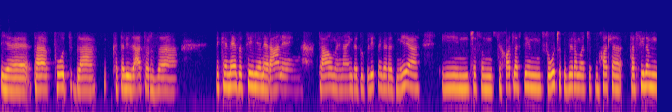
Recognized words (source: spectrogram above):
je ta pot bila katalizator za neke nezaceljene rane in travme najnega dolgoletnega razmerja. In če sem se hotla s tem soočati, oziroma če sem hotla ta film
